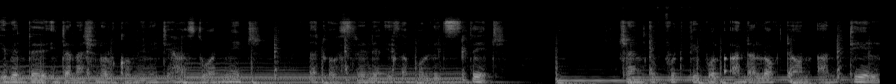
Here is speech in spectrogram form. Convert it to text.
Even the international community has to admit that australia is a police state trying to put people under lockdown until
